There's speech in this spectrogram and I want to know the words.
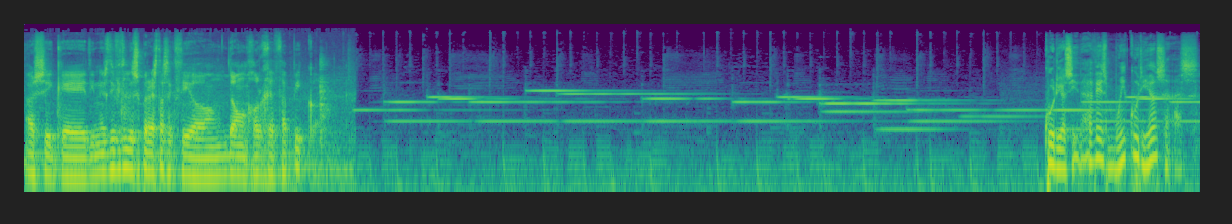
Así que tienes difícil de superar esta sección, don Jorge Zapico. Curiosidades muy curiosas.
